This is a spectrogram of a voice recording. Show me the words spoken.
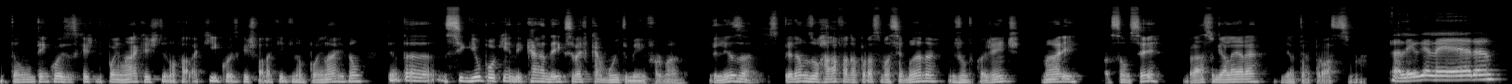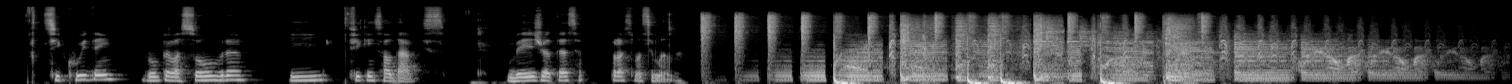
Então tem coisas que a gente põe lá que a gente não fala aqui, coisas que a gente fala aqui que não põe lá. Então tenta seguir um pouquinho de cada aí que você vai ficar muito bem informado. Beleza? Esperamos o Rafa na próxima semana junto com a gente. Mari, abração C, abraço galera e até a próxima. Valeu galera, se cuidem, vão pela sombra e fiquem saudáveis. Um beijo até essa próxima semana. you know, man. You know, man.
